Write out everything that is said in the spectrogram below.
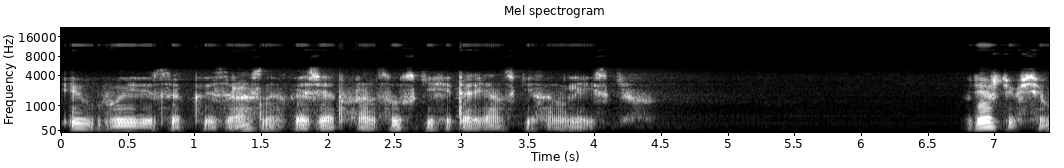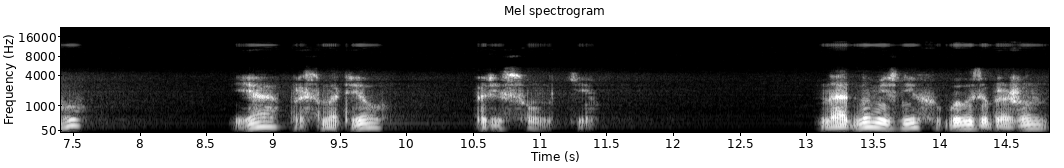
и вырезок из разных газет французских, итальянских, английских. Прежде всего, я просмотрел рисунки. На одном из них был изображен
